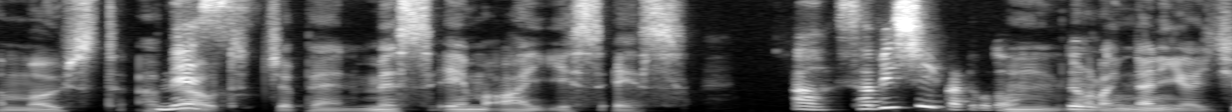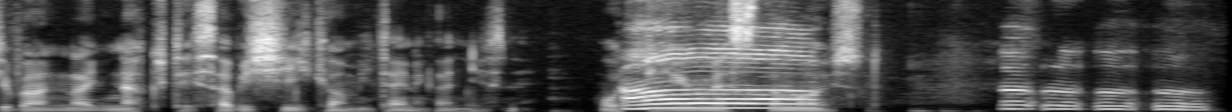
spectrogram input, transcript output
the most about Miss Japan? Miss, M-I-S-S. あ、寂しいかってことうん。だから何が一番ななくて寂しいかみたいな感じですね。What do you miss the most? とうんうんうんうん。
